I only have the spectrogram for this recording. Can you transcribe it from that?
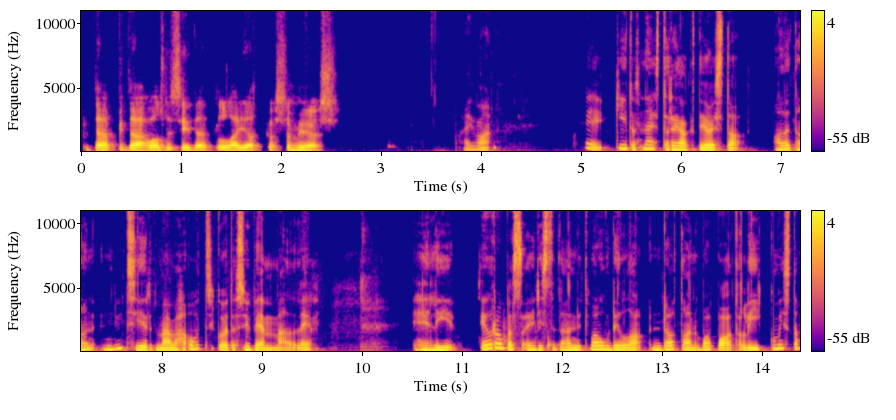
pitää pitää huolta siitä, että ollaan jatkossa myös. Aivan. Hei, kiitos näistä reaktioista. Aletaan nyt siirtymään vähän otsikoita syvemmälle. Eli Euroopassa edistetään nyt vauhdilla datan vapaata liikkumista,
